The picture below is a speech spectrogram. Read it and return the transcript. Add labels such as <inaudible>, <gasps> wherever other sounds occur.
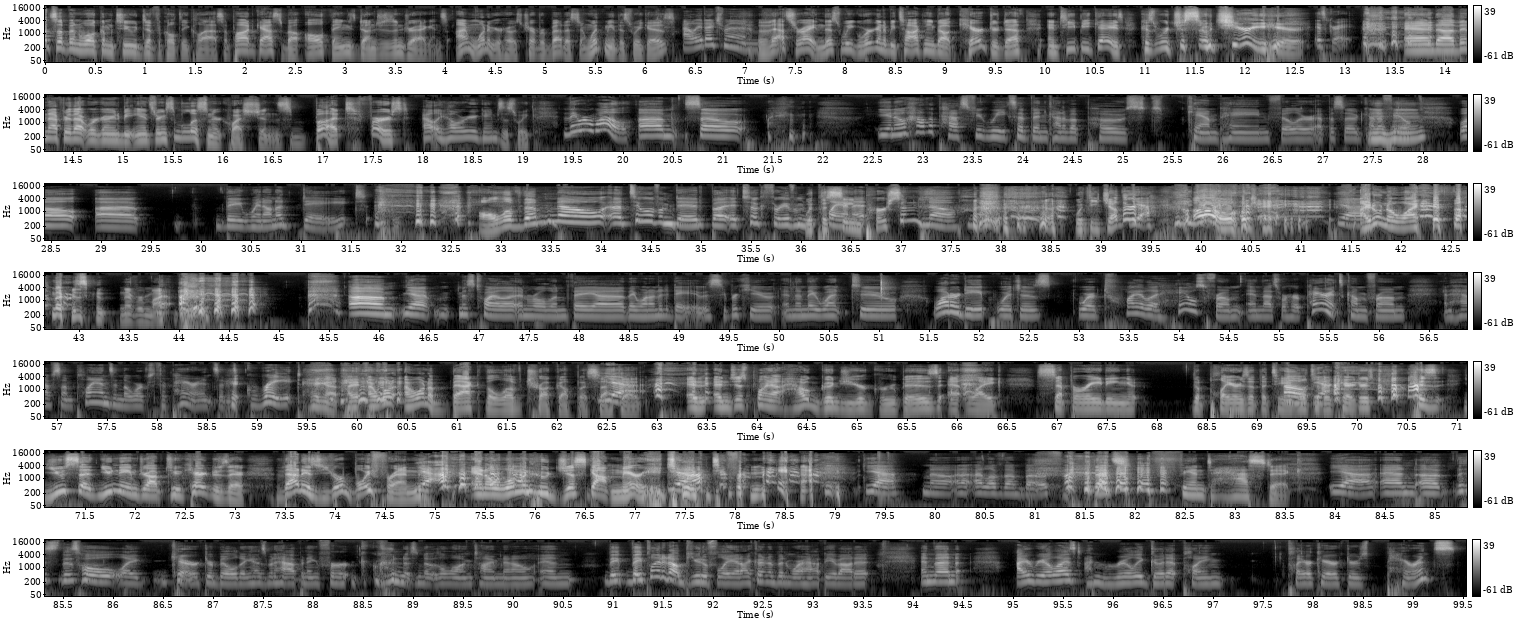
What's up, and welcome to Difficulty Class, a podcast about all things Dungeons and Dragons. I'm one of your hosts, Trevor Bettis, and with me this week is. Allie Deichman. That's right, and this week we're going to be talking about character death and TPKs because we're just so cheery here. It's great. <laughs> and uh, then after that, we're going to be answering some listener questions. But first, Allie, how were your games this week? they were well. Um, so <laughs> you know how the past few weeks have been kind of a post campaign filler episode kind of feel? Mm-hmm. Well, uh they went on a date. <laughs> All of them no, uh, two of them did, but it took three of them with the same it. person? no, no. <laughs> <laughs> with each other? Yeah. Oh, okay. Yeah. I don't know why I thought there was. Never mind. um yeah miss twyla and roland they uh they went on a date it was super cute and then they went to waterdeep which is where twyla hails from and that's where her parents come from and have some plans in the works with her parents and it's great Hang on, I, I <laughs> want I want to back the love truck up a second, Yeah. and and just point out how good your group is at like separating the players at the table Oh, to yeah. their characters. <laughs> Because you said you name dropped two characters there. That is your boyfriend, Yeah. and a woman who just got married to Yeah. a different man. yeah no and I, I love them both. <laughs> That's <laughs> fantastic. yeah and uh this this whole like character building has been happening for <laughs> goodness knows a long time now and they they played it out beautifully and i couldn't have been more happy about it. And then i realized i'm really good at playing player characters parents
